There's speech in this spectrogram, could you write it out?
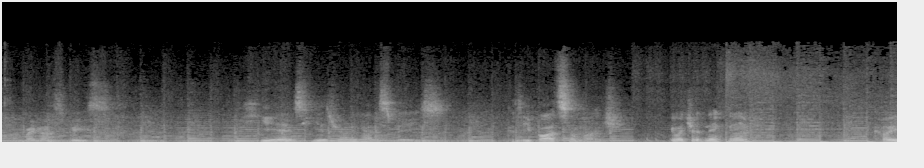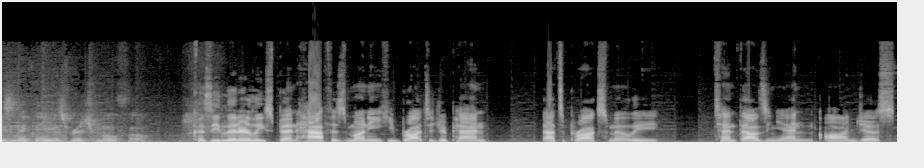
I'm running out of space. He is, he is running out of space. Because he bought so much. What's your nickname? Oh, Cody's nickname is Rich Mofo. Because he literally spent half his money he brought to Japan. That's approximately 10,000 yen on just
